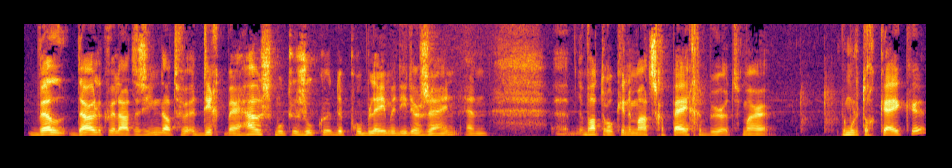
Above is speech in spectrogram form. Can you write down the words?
wel duidelijk wil laten zien dat we het dicht bij huis moeten zoeken, de problemen die er zijn en uh, wat er ook in de maatschappij gebeurt. Maar we moeten toch kijken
